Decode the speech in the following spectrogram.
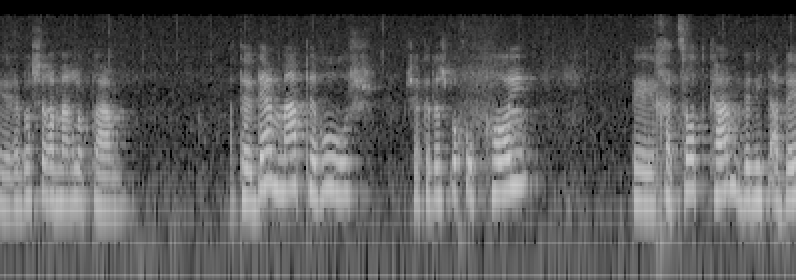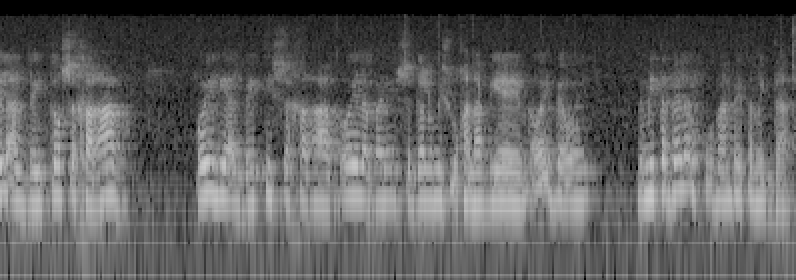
רב אושר אמר לו פעם, אתה יודע מה הפירוש שהקדוש ברוך הוא כל אה, חצות קם ומתאבל על ביתו שחרב? אוי לי על ביתי שחרב, אוי לבנים שגלו משולחן אביהם, אוי ואוי, ומתאבל על חורבן בית המקדש.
